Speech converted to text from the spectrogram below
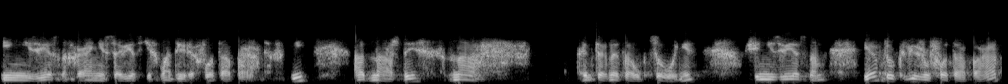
и неизвестных ранее советских моделях фотоаппаратов. И однажды на интернет-аукционе, очень известном, я вдруг вижу фотоаппарат,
